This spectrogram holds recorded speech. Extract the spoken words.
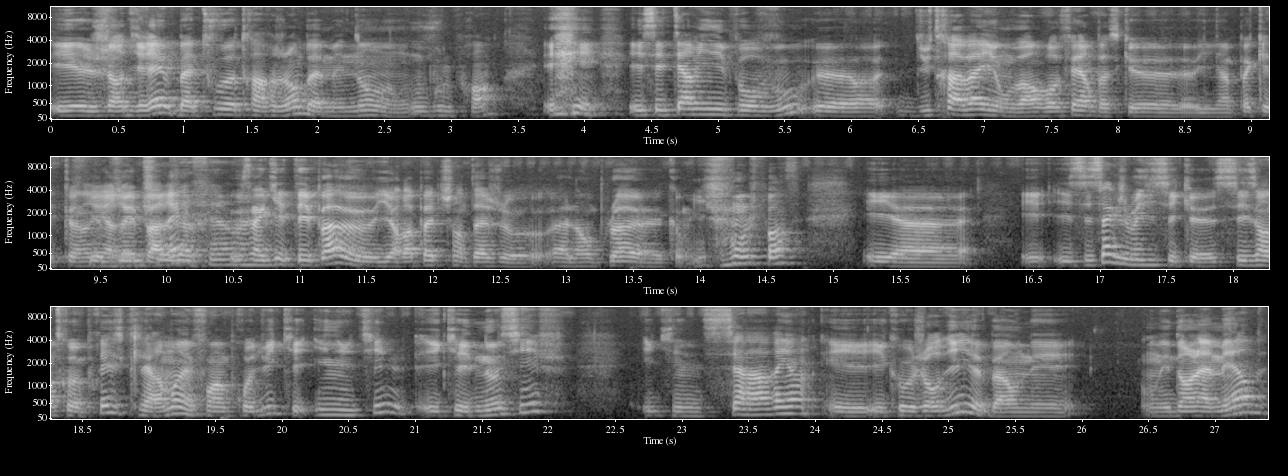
Et euh, je leur dirais, bah, tout votre argent, bah, maintenant on vous le prend. Et, et c'est terminé pour vous. Euh, du travail, on va en refaire parce qu'il y a un paquet de conneries a à réparer. à faire, Vous ouais. inquiétez pas, il n'y aura pas de chantage au- à l'emploi euh, comme ils font, je pense. Et, euh, et, et c'est ça que je me dis, c'est que ces entreprises, clairement, elles font un produit qui est inutile et qui est nocif et qui ne sert à rien. Et, et qu'aujourd'hui, euh, bah, on, est, on est dans la merde.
